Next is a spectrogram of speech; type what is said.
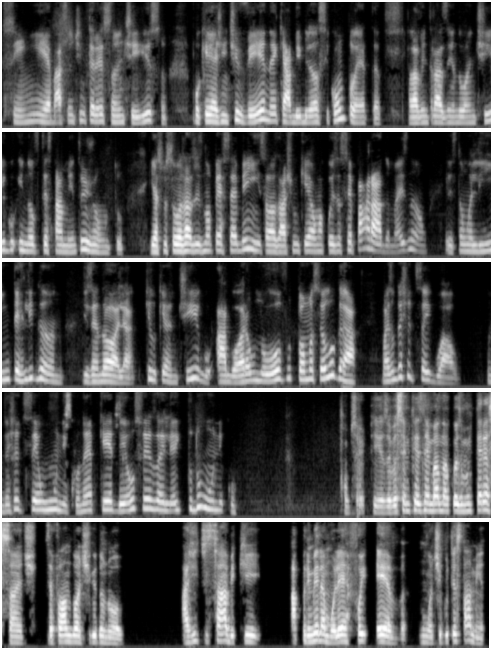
Sim, é bastante interessante isso, porque a gente vê né, que a Bíblia ela se completa. Ela vem trazendo o Antigo e Novo Testamento junto. E as pessoas às vezes não percebem isso, elas acham que é uma coisa separada, mas não. Eles estão ali interligando, dizendo: olha, aquilo que é antigo, agora o novo toma seu lugar. Mas não deixa de ser igual, não deixa de ser único, né? Porque Deus fez ele tudo único. Com certeza. Você me fez lembrar de uma coisa muito interessante. Você falando do Antigo e do Novo. A gente sabe que a primeira mulher foi Eva, no Antigo Testamento.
